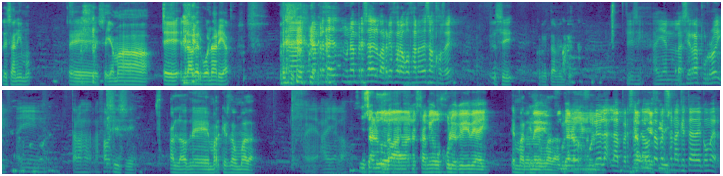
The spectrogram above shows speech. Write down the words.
les animo. Eh, se llama eh, Lager Bonaria. Una, una empresa, una empresa del barrio zaragozano de San José. Sí, correctamente. Sí, sí. Ahí en la Sierra Purroy. Ahí está la, la fábrica. Sí, sí. Al lado de Marqués de Ahumada. Ahí al lado. Un saludo a nuestro amigo Julio que vive ahí. En. ¿Dónde? Julio, Julio, la, la persona, No, la otra persona que te ha de comer.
